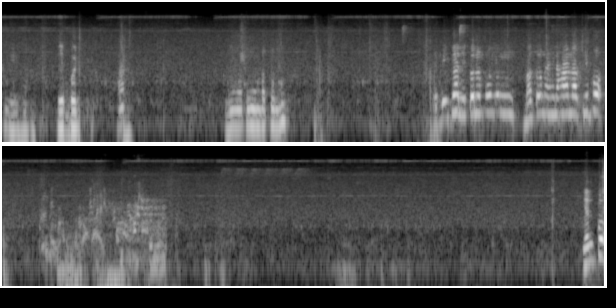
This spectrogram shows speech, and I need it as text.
Airport. Ano natin yung bato bro? Kaibigan, ito na po yung bato na hinahanap niyo po. Yan po.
